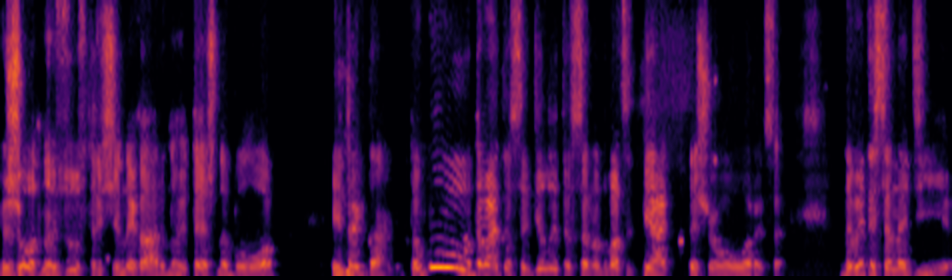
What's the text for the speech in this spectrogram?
жодної зустрічі негарної теж не було, і Мгм. так далі. Тому давайте все ділити все на 25, те, що говориться, дивитися на дії.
